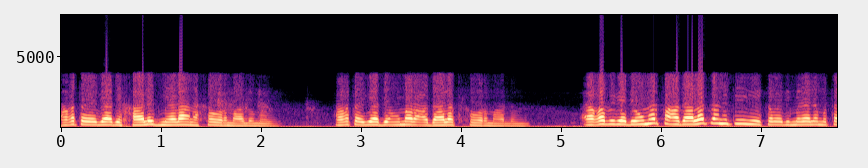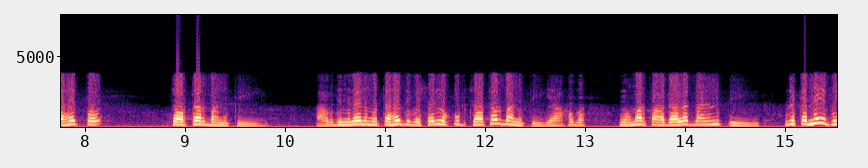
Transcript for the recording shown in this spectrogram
هغه ته بیا د خالد میړانه ښه ور معلومه وي هغه ته بیا د عمر عدالت ښه ور معلوم وي هغه بیا د عمر په عدالت باندې پوهېږي که د ملل متحد په چارتر باندې پوهېږي هغه د ملل متحد د بشري حقوق چارټر باندې پیږي هغه به د عمر په عدالت باندې نه پیږي ځکه نه په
